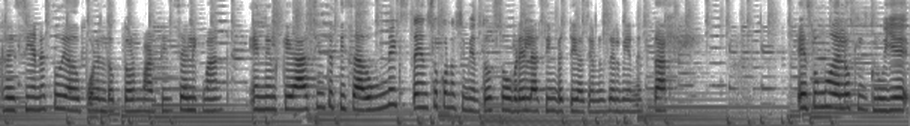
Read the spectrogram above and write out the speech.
recién estudiado por el doctor Martin Seligman, en el que ha sintetizado un extenso conocimiento sobre las investigaciones del bienestar. Es un modelo que incluye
